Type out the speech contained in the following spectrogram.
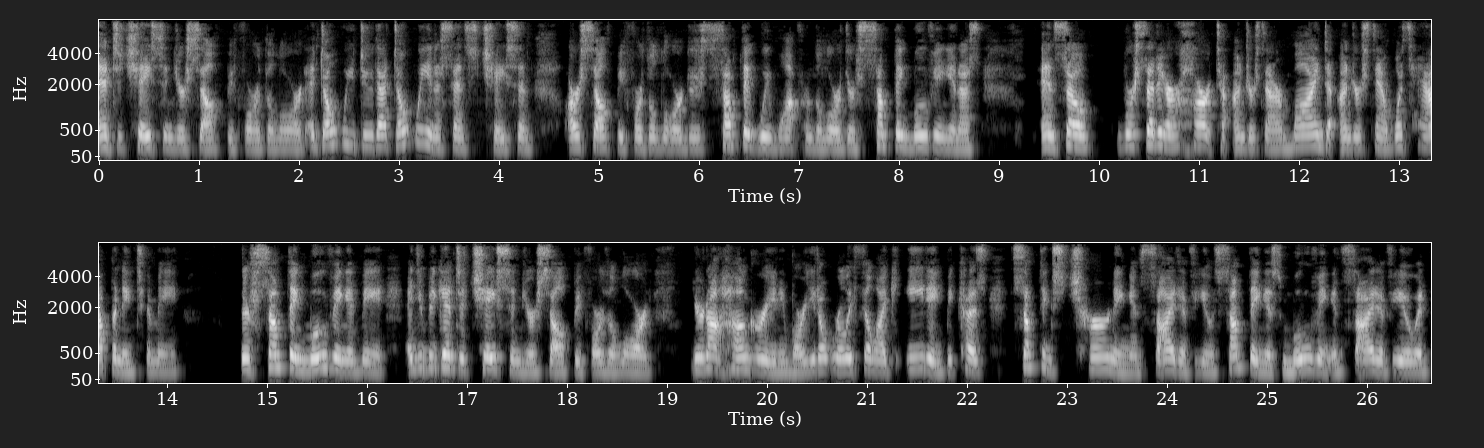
and to chasten yourself before the Lord. And don't we do that? Don't we, in a sense, chasten ourselves before the Lord? There's something we want from the Lord, there's something moving in us. And so we're setting our heart to understand, our mind to understand what's happening to me. There's something moving in me. And you begin to chasten yourself before the Lord. You're not hungry anymore. You don't really feel like eating because something's churning inside of you. Something is moving inside of you. And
